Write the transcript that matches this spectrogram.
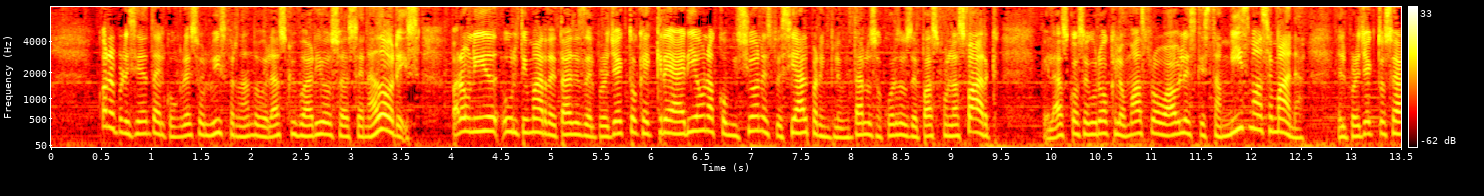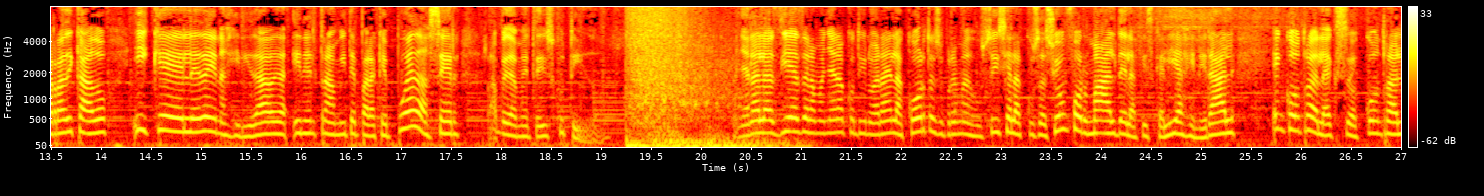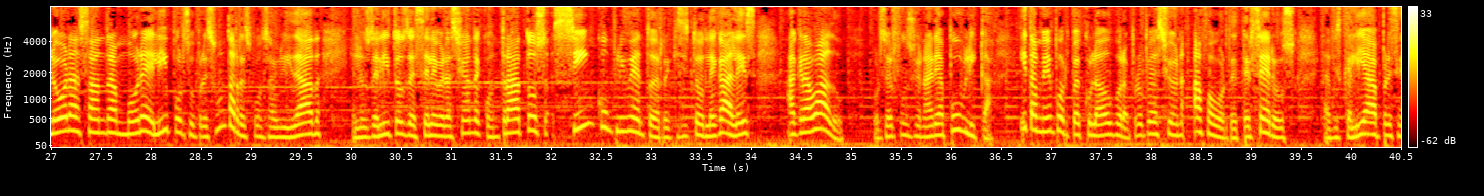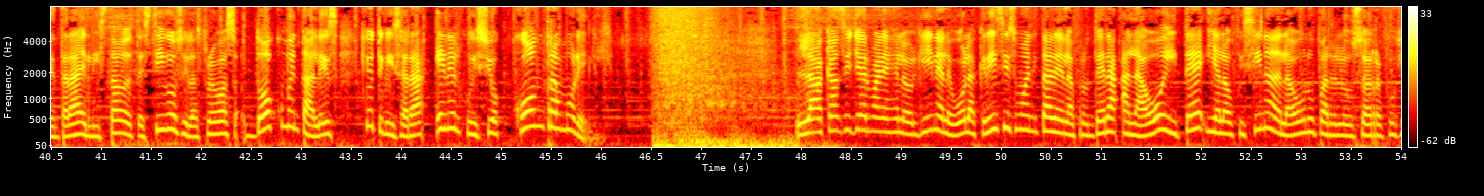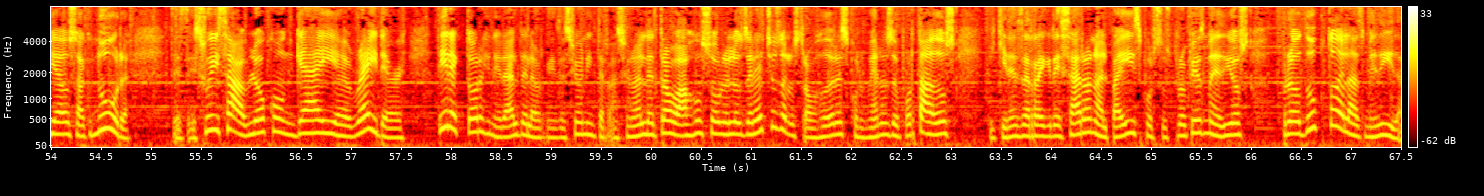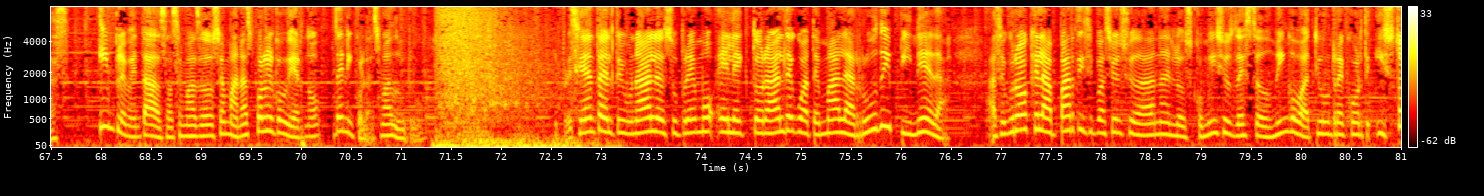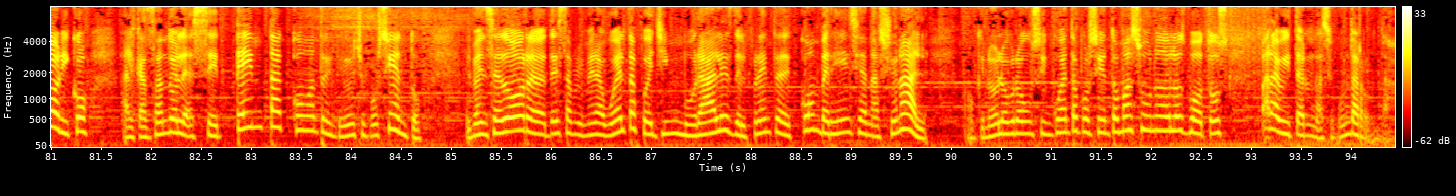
con el presidente del Congreso Luis Fernando Velasco y varios eh, senadores para unir, ultimar detalles del proyecto que crearía una comisión especial para implementar los acuerdos de paz con las FARC. Velasco aseguró que lo más probable es que esta misma semana el proyecto sea radicado y que le den agilidad en el trámite para que pueda ser rápidamente discutido. Mañana a las 10 de la mañana continuará en la Corte Suprema de Justicia la acusación formal de la Fiscalía General en contra de la excontralora Sandra Morelli por su presunta responsabilidad en los delitos de celebración de contratos sin cumplimiento de requisitos legales, agravado por ser funcionaria pública y también por peculado por apropiación a favor de terceros. La Fiscalía presentará el listado de testigos y las pruebas documentales que utilizará en el juicio contra Morelli. La canciller María Ángela Holguín elevó la crisis humanitaria en la frontera a la OIT y a la Oficina de la ONU para los Refugiados ACNUR. Desde Suiza habló con Guy Rader, director general de la Organización Internacional del Trabajo, sobre los derechos de los trabajadores colombianos deportados y quienes regresaron al país por sus propios medios, producto de las medidas implementadas hace más de dos semanas por el gobierno de Nicolás Maduro. El presidente del Tribunal Supremo Electoral de Guatemala, Rudy Pineda, aseguró que la participación ciudadana en los comicios de este domingo batió un récord histórico, alcanzando el 70,38%. El vencedor eh, de esta primera vuelta fue Jimmy Morales del Frente de Convergencia Nacional, aunque no logró un 50% más uno de los votos para evitar una segunda ronda.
